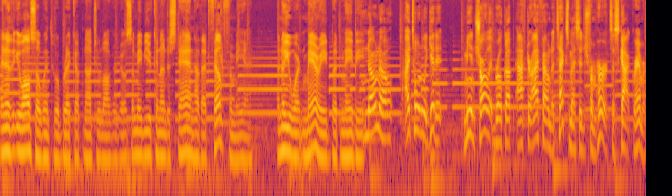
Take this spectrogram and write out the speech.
I know that you also went through a breakup not too long ago, so maybe you can understand how that felt for me. I, I know you weren't married, but maybe. No, no, I totally get it. Me and Charlotte broke up after I found a text message from her to Scott Grammer.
